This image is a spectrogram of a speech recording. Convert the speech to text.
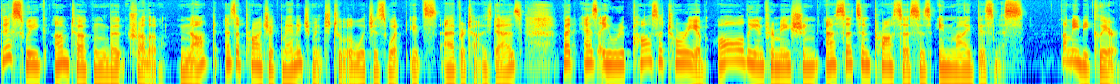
This week, I'm talking about Trello, not as a project management tool, which is what it's advertised as, but as a repository of all the information, assets, and processes in my business. Let me be clear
